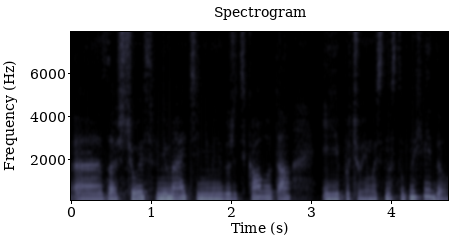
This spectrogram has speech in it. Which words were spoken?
е, за щось в Німеччині. Мені дуже цікаво, та і почуємось в наступних відео.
